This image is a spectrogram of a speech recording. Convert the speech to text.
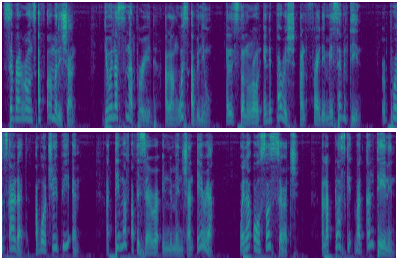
several rounds of ammunition during a snap raid along West Avenue, Elliston Road in the parish on Friday, May 17. Reports are that about 3 p.m., a team of officers were in the mentioned area when a house was searched and a plastic bag containing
